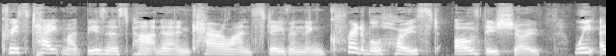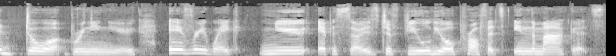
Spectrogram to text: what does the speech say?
Chris Tate, my business partner, and Caroline Stephen, the incredible host of this show, we adore bringing you every week new episodes to fuel your profits in the markets.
